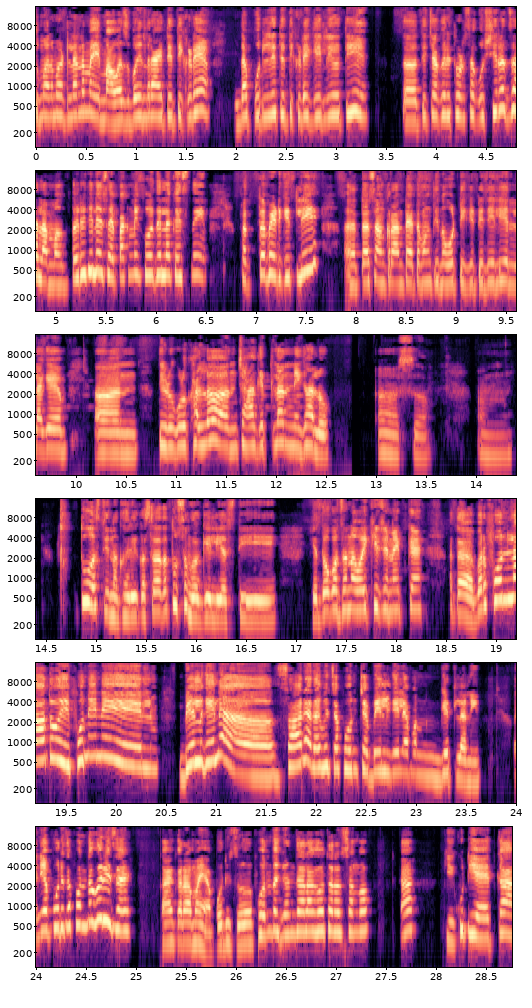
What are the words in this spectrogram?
तुम्हाला म्हटलं ना माझी मावस बहीण राहते तिकडे दापुरली ते तिकडे गेली होती. तर तिच्या घरी थोडासा उशीरच झाला मग. तरी तिला स्वयंपाक नाही करू दिला काहीच नाही. फक्त भेट घेतली. आता संक्रांत आहे तर मग तिनं ओटी गिटी दिली आणि लागे अं, तिळगुळ खाल्लं आणि चहा घेतला आणि निघालो. असं. तू असती ना घरी कसं? आता तू संग गेली असती. हे दोघं जण ओळखीचे नाहीत काय? आता बरं फोन लावतो फोन नाही बेल गेल्या साऱ्या रवीच्या फोनच्या बेल गेल्या पण घेतला नाही. आणि या पोरीचा फोन तर घरीच आहे. काय करा मग या पोरीचं? फोन तर घेऊन जायला लागत संग. हा की कुठे आहेत? काय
